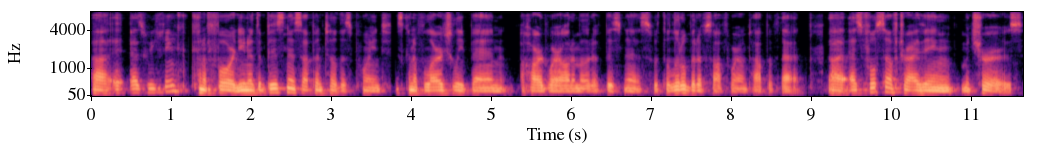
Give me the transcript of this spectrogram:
Uh, as we think kind of forward, you know, the business up until this point has kind of largely been a hardware automotive business with a little bit of software on top of that. Uh, as full self-driving matures,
